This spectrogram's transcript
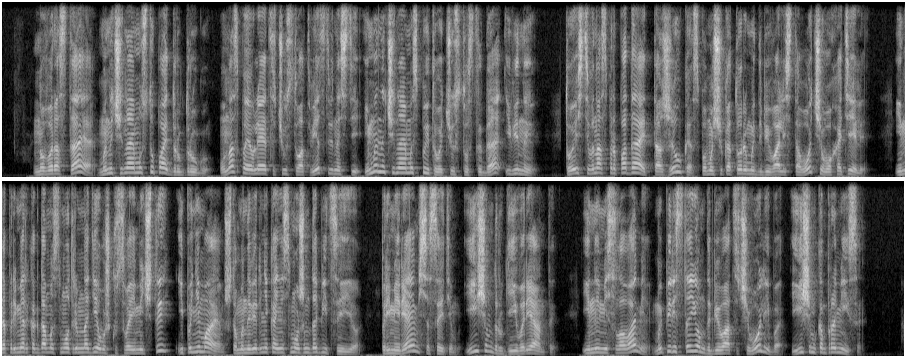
Но вырастая, мы начинаем уступать друг другу, у нас появляется чувство ответственности, и мы начинаем испытывать чувство стыда и вины. То есть в нас пропадает та жилка, с помощью которой мы добивались того, чего хотели. И, например, когда мы смотрим на девушку своей мечты и понимаем, что мы наверняка не сможем добиться ее, примиряемся с этим и ищем другие варианты. Иными словами, мы перестаем добиваться чего-либо и ищем компромиссы.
